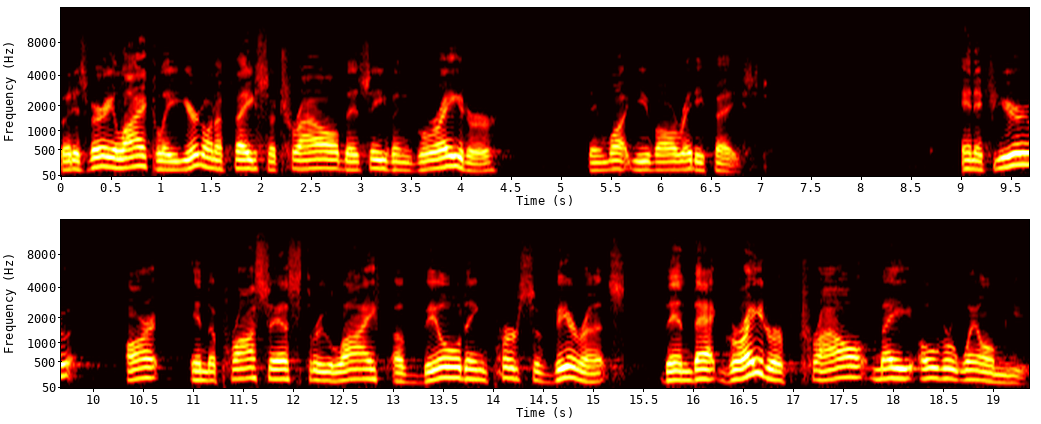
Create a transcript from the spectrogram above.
But it's very likely you're going to face a trial that's even greater than what you've already faced. And if you aren't in the process through life of building perseverance, then that greater trial may overwhelm you.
